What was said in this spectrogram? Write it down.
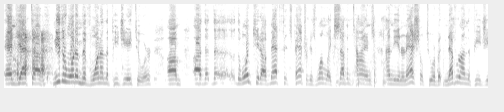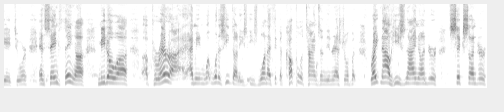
and yet uh, neither one of them have won on the PGA Tour. Um, uh, the the the one kid, uh, Matt Fitzpatrick, has won like seven times on the international tour, but never on the PGA Tour. And same thing, uh, Mito uh, uh, Pereira. I mean, what what has he done? He's he's won, I think, a couple of times on the international, but right now he's nine under, six under.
